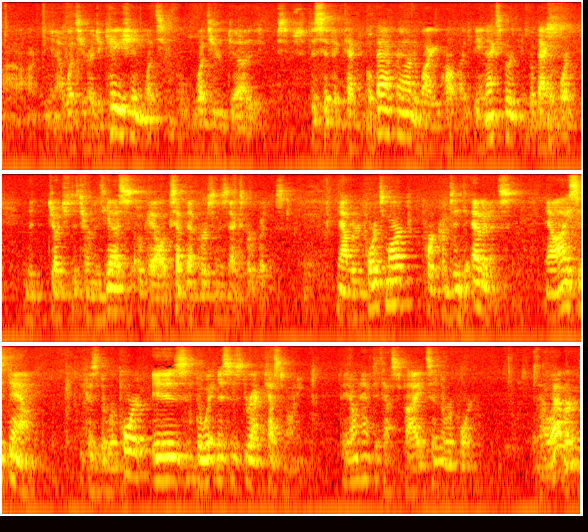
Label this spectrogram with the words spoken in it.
uh, you know, what's your education, what's, what's your uh, specific technical background, and why are you qualified to be an expert, you go back and forth. The judge determines, yes, okay, I'll accept that person as an expert witness. Now, the report's marked, report comes into evidence. Now, I sit down, because the report is the witness's direct testimony. They don't have to testify, it's in the report. However,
